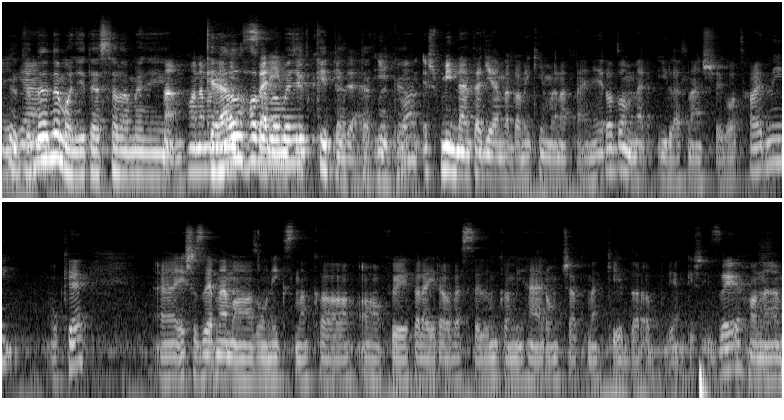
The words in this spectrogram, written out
Igen. Nem, nem annyit eszel, amennyi Nem, hanem kell, amennyit hanem amennyit ide. kitettek Így neked. van, és mindent egyél meg, ami kim van a tányérodon, mert illetlenség ott hagyni, oké. Okay. És azért nem az Onyx-nak a, a főételeiről beszélünk, ami három csepp meg két darab ilyen kis izé, hanem...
